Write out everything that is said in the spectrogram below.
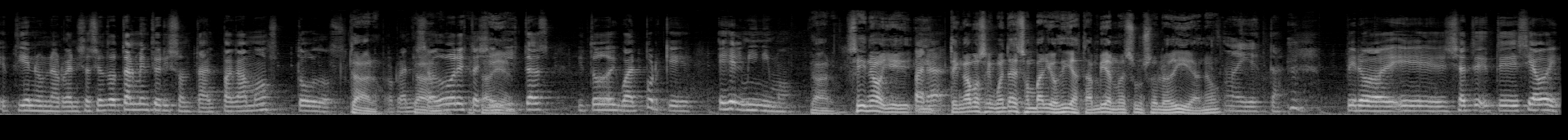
eh, tiene una organización totalmente horizontal. Pagamos todos, claro, organizadores, talleristas y todo igual porque es el mínimo. Claro. Sí, no, y, tengamos en cuenta que son varios días también, no es un solo día, ¿no? Ahí está. Pero eh, ya te, decía hoy,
